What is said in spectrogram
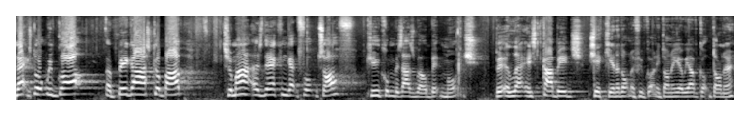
Next up, we've got a big ass kebab. Tomatoes, they can get fucked off. Cucumbers as well, a bit much. Bit of lettuce, cabbage, chicken. I don't know if we've got any doner here. We have got doner.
